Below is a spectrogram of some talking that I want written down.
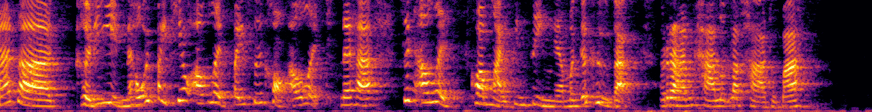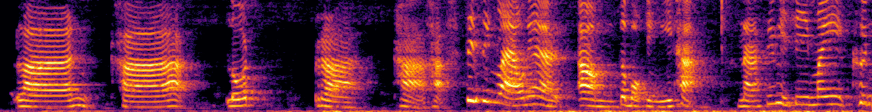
น่าจะเคยได้ยินนะคะไปเที่ยว outlet ไปซื้อของ outlet นะคะ ซึ่ง outlet ความหมายจริงๆ เนี่ยมันก็คือแบบร้านค้าลดราคาถูกปะร้านค้าลดราคาค่ะ จริงๆ แล้วเนี่ยอืมจะบอกอย่างนี้ค่ะ นะพี่พีชีไม่ขึ้น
